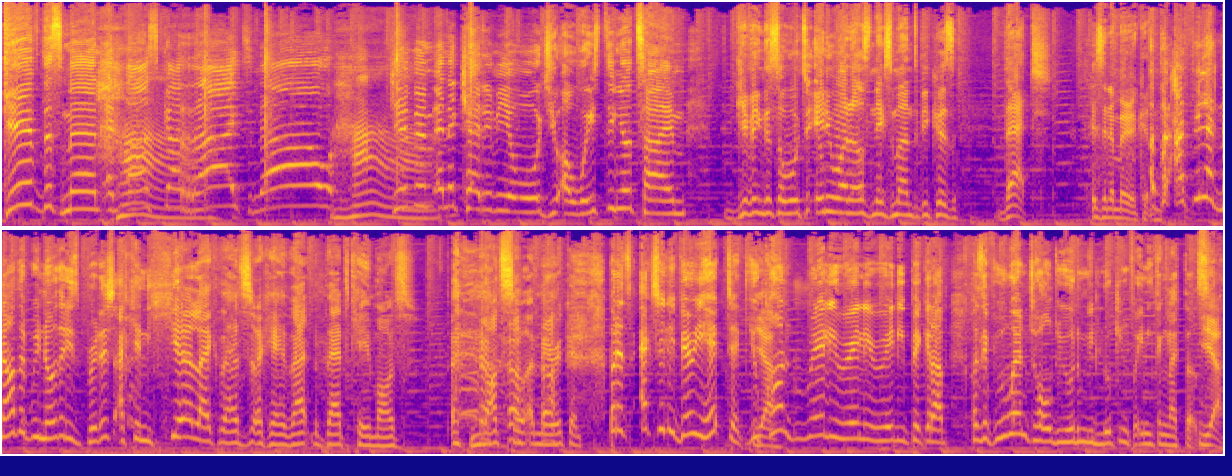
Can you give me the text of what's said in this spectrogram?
Give this man an Ha. Oscar right now. Ha. Give him an Academy Award. You are wasting your time giving this award to anyone else next month because that is an American. But I feel like now that we know that he's British, I can hear like that. Okay, that that came out not so American. But it's actually very hectic. You Yeah. can't really, really, really pick it up because if we weren't told, we wouldn't be looking for anything like this. Yeah.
